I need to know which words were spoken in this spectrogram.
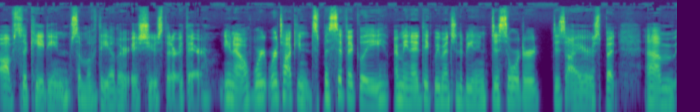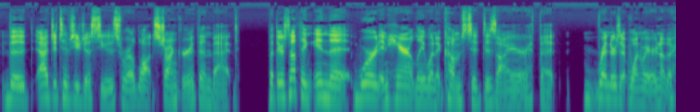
obfuscating some of the other issues that are there. You know, we're we're talking specifically. I mean, I think we mentioned the beginning disordered desires, but um, the adjectives you just used were a lot stronger than that. But there's nothing in the word inherently when it comes to desire that renders it one way or another.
